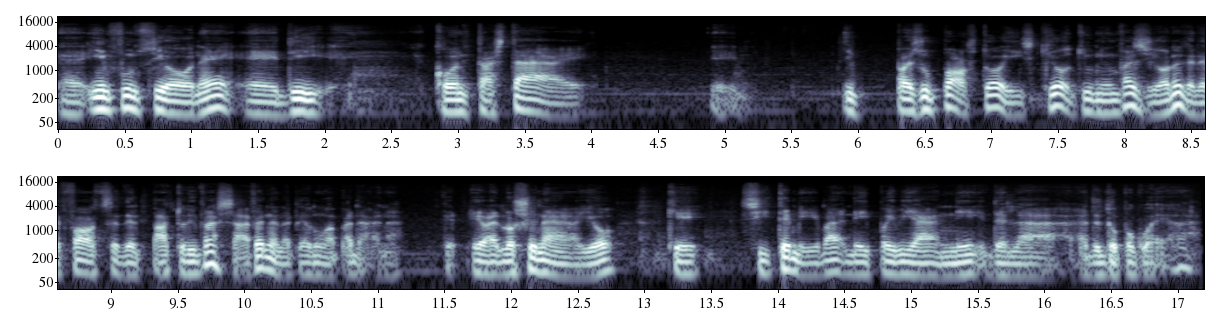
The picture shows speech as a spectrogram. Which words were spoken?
eh, in funzione eh, di contrastare eh, il presupposto rischio di un'invasione delle forze del patto di Varsavia nella pianura padana, che era lo scenario che si temeva nei primi anni della, del dopoguerra,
